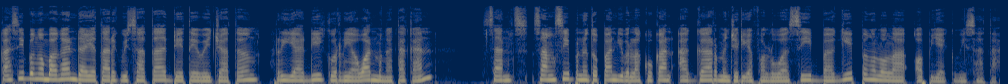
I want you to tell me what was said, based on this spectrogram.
Kasih Pengembangan Daya Tarik Wisata DTW Jateng, Riyadi Kurniawan mengatakan, sanksi penutupan diberlakukan agar menjadi evaluasi bagi pengelola objek wisata.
